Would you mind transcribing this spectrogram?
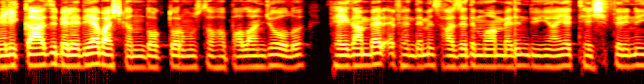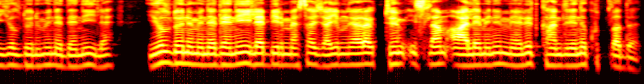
Melik Gazi Belediye Başkanı Doktor Mustafa Palancıoğlu, Peygamber Efendimiz Hz. Muhammed'in dünyaya teşriflerinin yıl dönümü nedeniyle yıl dönümü nedeniyle bir mesaj yayımlayarak tüm İslam aleminin Mevlid Kandili'ni kutladı.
